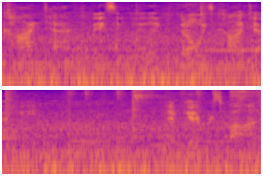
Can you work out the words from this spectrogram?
contact, basically. Like, you can always contact me, and I'm gonna respond.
